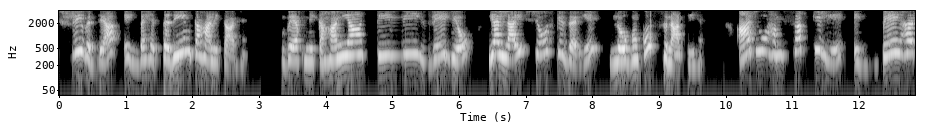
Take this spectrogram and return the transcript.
श्री विद्या एक बेहतरीन कहानीकार हैं। वे अपनी कहानियाँ, टीवी, रेडियो या लाइव शोज़ के ज़रिए लोगों को सुनाती हैं। आज वो हम सब के लिए एक बेहद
